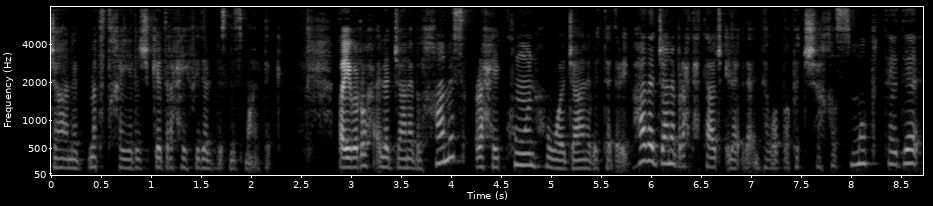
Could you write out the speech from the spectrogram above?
جانب ما تتخيل إيش قد راح يفيد ال business مالتك. طيب نروح إلى الجانب الخامس راح يكون هو جانب التدريب، هذا الجانب راح تحتاج إلى إذا أنت وظفت شخص مبتدئ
